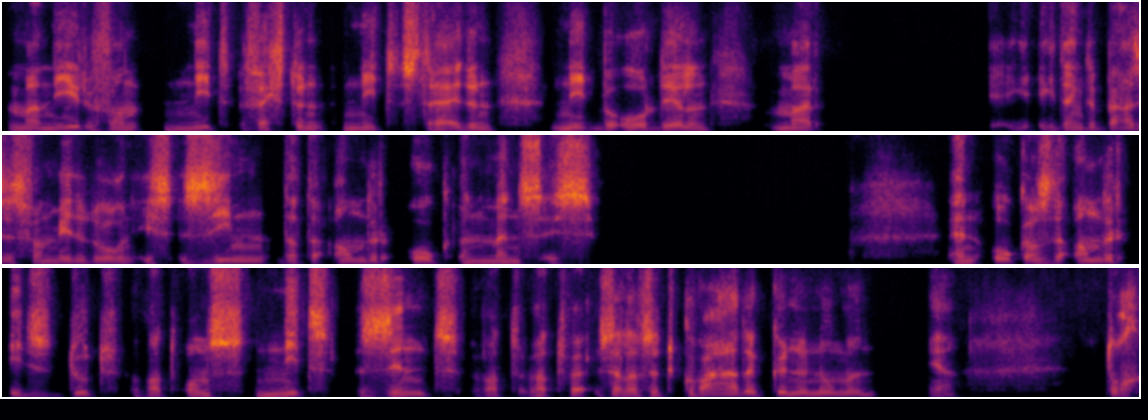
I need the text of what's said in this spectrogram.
manier van niet vechten, niet strijden, niet beoordelen, maar ik denk de basis van mededogen is zien dat de ander ook een mens is. En ook als de ander iets doet wat ons niet zint, wat, wat we zelfs het kwade kunnen noemen, ja, toch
